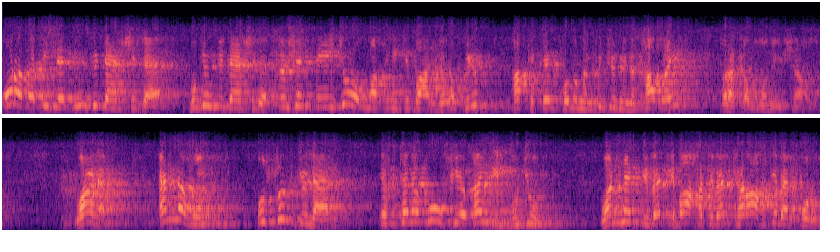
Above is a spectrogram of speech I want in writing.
Orada bize dünkü dersi de, bugünkü dersi de özetleyici olması itibariyle okuyup hakikaten konunun bütününü kavrayıp bırakalım onu inşallah. وَعْلَمْ اَنَّهُمْ usulcüler اِخْتَلَفُوا فِي غَيْرِ الْوُجُوبِ وَالنَّدْبِ وَالْاِبَاحَةِ وَالْكَرَاهَةِ وَالْحُرُمِ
